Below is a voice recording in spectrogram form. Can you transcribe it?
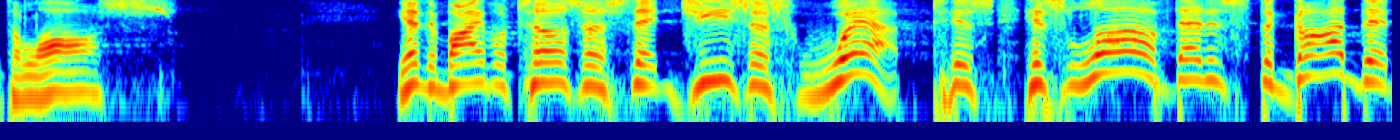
At the loss. Yet the Bible tells us that Jesus wept. His, his love, that is the God that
